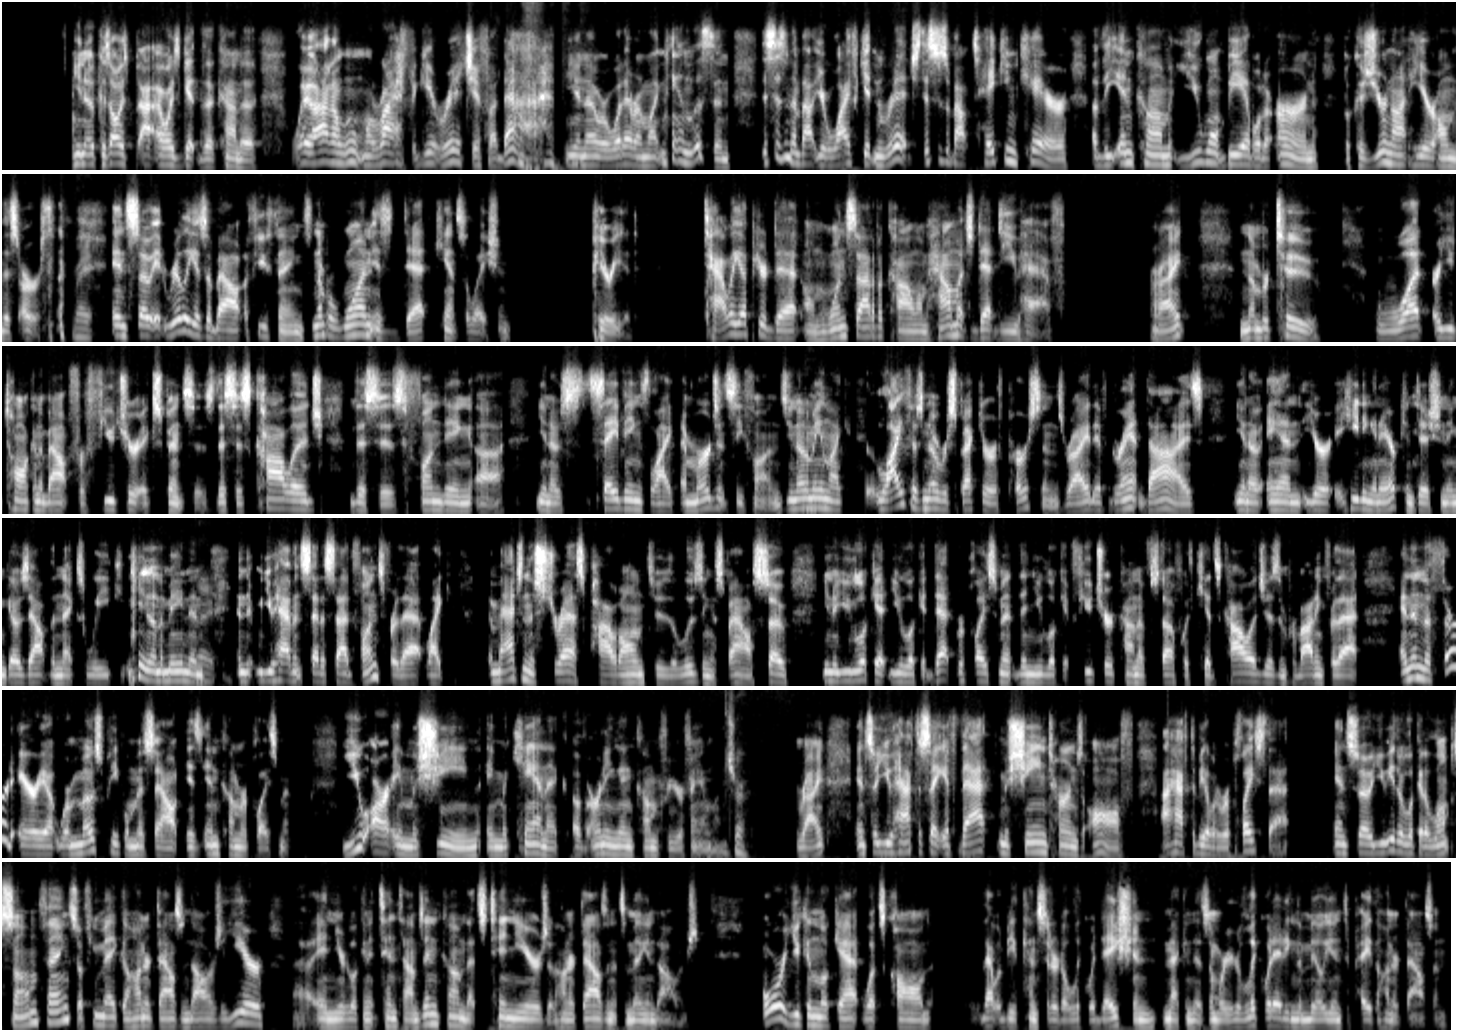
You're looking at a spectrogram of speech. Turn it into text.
you know, because I always I always get the kind of well, I don't want my wife to get rich if I die, you know, or whatever. I'm like, man, listen, this isn't about your wife getting rich. This is about taking care of the income you won't be able to earn because you're not here on this earth. Right. and so it really is about a few things. Number one is debt cancellation. Period. Tally up your debt on one side of a column. How much debt do you have? All right. Number two, what are you talking about for future expenses? This is college this is funding uh, you know savings like emergency funds you know what i mean? Like life is no respecter of persons right? If grant dies you know and your heating and air conditioning goes out the next week you know what i mean? And right. and you haven't set aside funds for that like imagine the stress piled on to the losing a spouse. So you know you look at you look at debt replacement then you look at future kind of stuff with kids colleges and providing for that. And then the third area where most people miss out is income replacement. You are a machine a mechanic of earning income for your family. Sure. Right? And so you have to say if that machine turns off i have to be able to replace that and so you either look at a lump sum thing. So if you make $100,000 a year uh, and you're looking at 10 times income, that's 10 years at 100,000, it's a million dollars. Or you can look at what's called that would be considered a liquidation mechanism where you're liquidating the million to pay the 100,000.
